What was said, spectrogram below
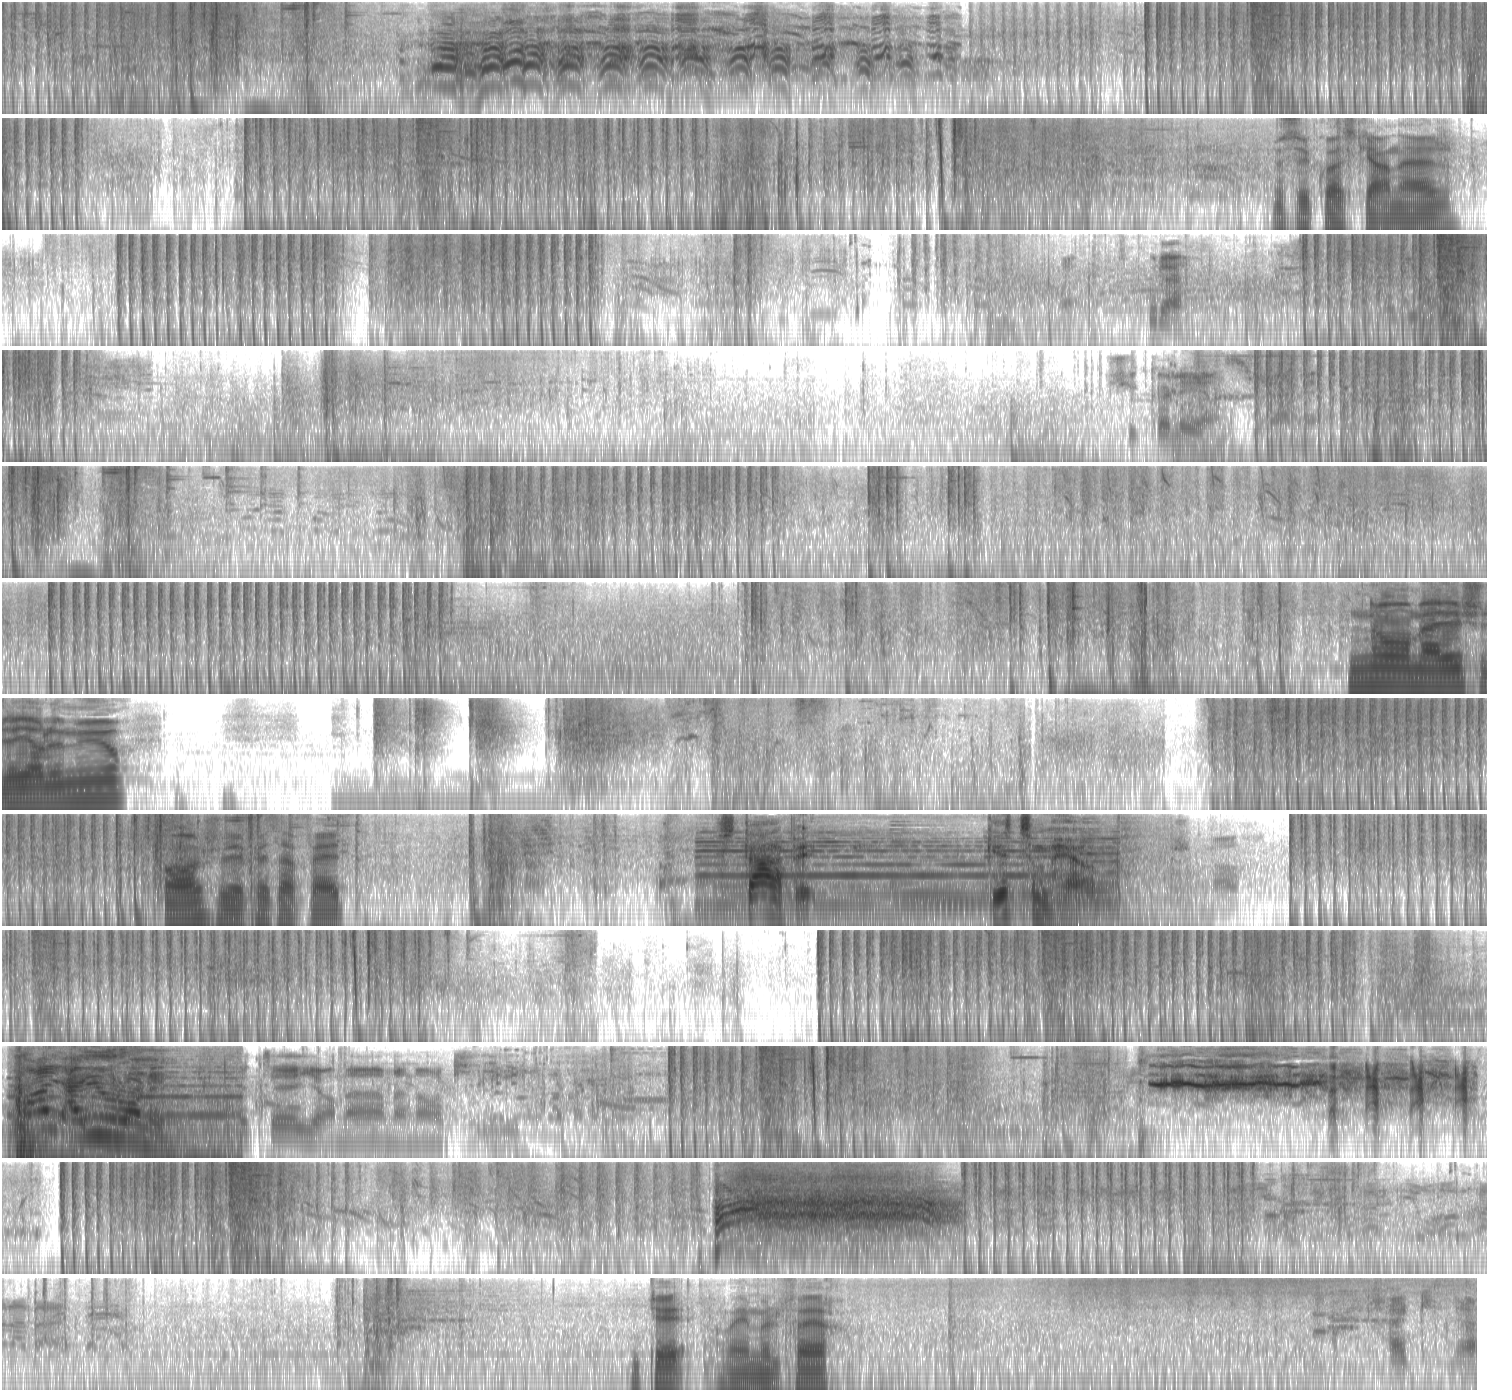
Mais c'est quoi ce carnage Oula. Je suis collé, hein, si Non, mais allez, je suis derrière le mur. Oh, je lui ai fait sa fête. Stop it. Get some help. Je suis mort. Why are you running? Il y en a un maintenant qui. Ok, on va me le faire. craque là.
